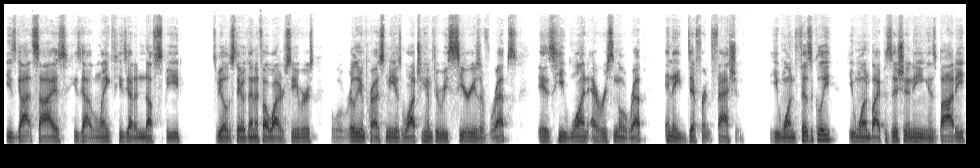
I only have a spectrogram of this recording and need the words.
he's got size he's got length he's got enough speed to be able to stay with nfl wide receivers. But what really impressed me is watching him through a series of reps is he won every single rep in a different fashion. He won physically. He won by positioning his body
